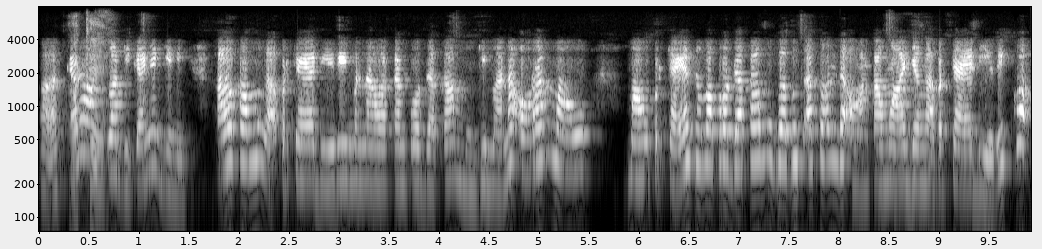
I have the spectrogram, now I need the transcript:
Nah, sekarang Oke. logikanya gini kalau kamu nggak percaya diri menawarkan produk kamu gimana orang mau mau percaya sama produk kamu bagus atau enggak? Orang kamu aja nggak percaya diri kok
